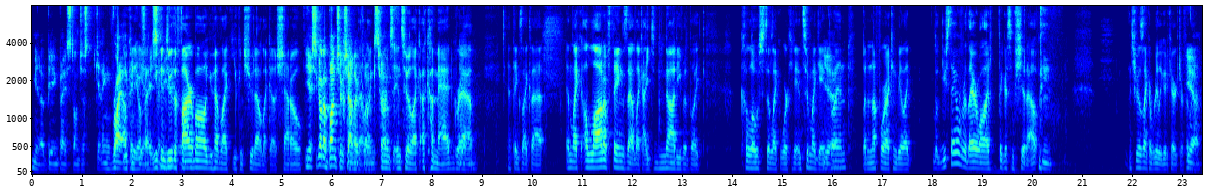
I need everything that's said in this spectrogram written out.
you know being based on just getting right up You can, in your yeah, face. you can do the fireball. You have like you can shoot out like a shadow Yeah, she's got a bunch of shadow that like clones. turns into like a command grab and things like that and like a lot of things that like i do not even like close to like working into my game Yeah. plan but enough where i can be like look you stay over there while i figure some shit out hmm. and she feels like a really good character for yeah. that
